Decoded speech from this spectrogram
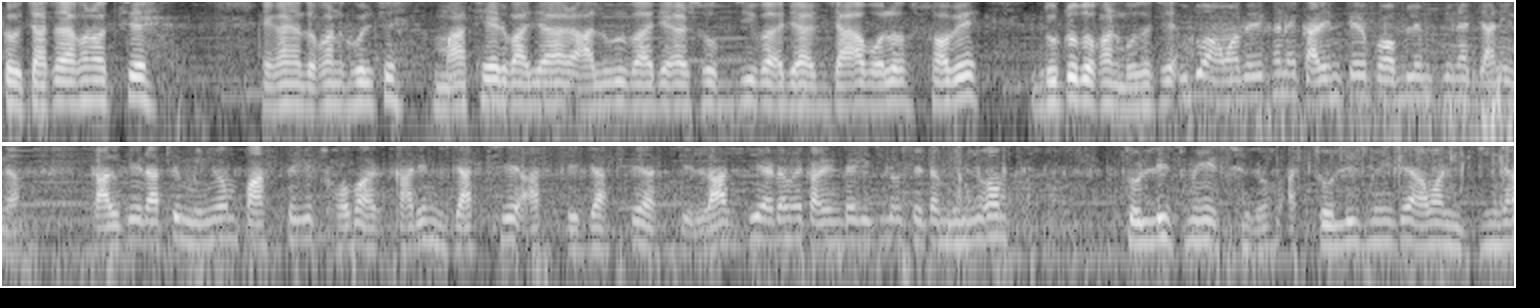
তো চাচা এখন হচ্ছে এখানে দোকান খুলছে। মাছের বাজার আলুর বাজার সবজি বাজার যা বলো সবে দুটো দোকান বসেছে। শুধু আমাদের এখানে কারেন্টের প্রবলেম কিনা জানি না। কালকে রাতে মিনিমাম পাঁচ থেকে ছবার কারেন্ট যাচ্ছে আসছে যাচ্ছে আসছে। লাস্ট যে অ্যাডামে কারেন্টটা গেছিল সেটা মিনিমাম চল্লিশ মিনিট ছিল। আর চল্লিশ মিনিটে আমার জিনা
